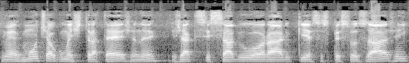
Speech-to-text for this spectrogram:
né, monte alguma estratégia, né? Já que se sabe o horário que essas pessoas agem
